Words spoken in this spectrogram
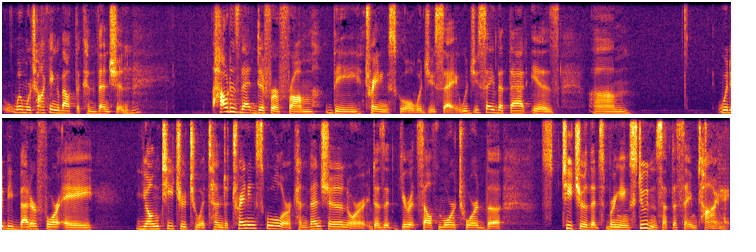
When we're talking about the convention, Mm-hmm. how does that differ from the training school? Would you say? Would you say that that is? Um, would it be better for a young teacher to attend a training school or a convention, or does it gear itself more toward the teacher that's bringing students at the same time? Okay.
